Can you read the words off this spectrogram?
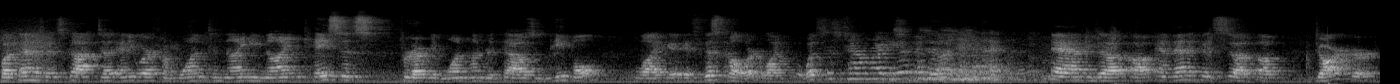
But then if it's got uh, anywhere from 1 to 99 cases for every 100,000 people, like it's this color, like, what's this town right here? And, uh, uh, and then if it's uh, uh, darker,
